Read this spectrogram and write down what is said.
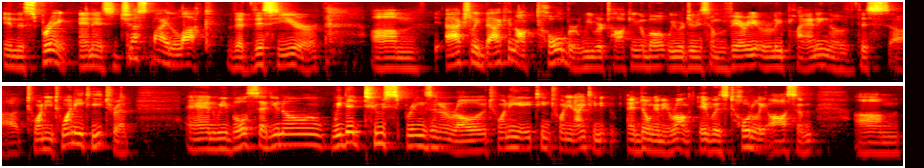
In the spring, and it's just by luck that this year, um, actually back in October, we were talking about we were doing some very early planning of this uh, 2020 tea trip. And we both said, you know, we did two springs in a row, 2018, 2019, and don't get me wrong, it was totally awesome. Um,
